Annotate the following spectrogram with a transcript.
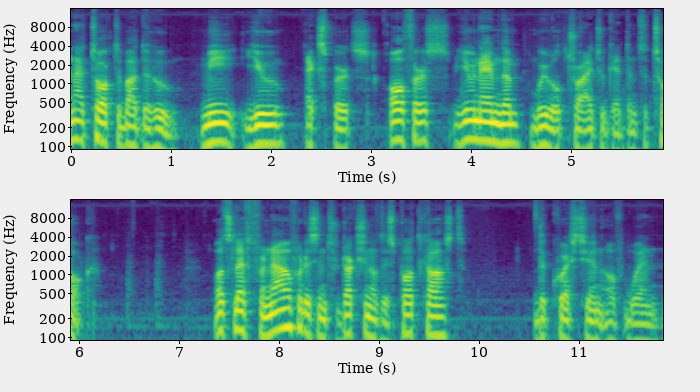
and I talked about the who. Me, you, experts, authors, you name them, we will try to get them to talk. What's left for now for this introduction of this podcast? The question of when.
